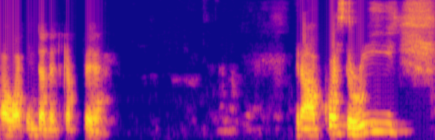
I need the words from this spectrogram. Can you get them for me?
our internet cafe. In our quest to reach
